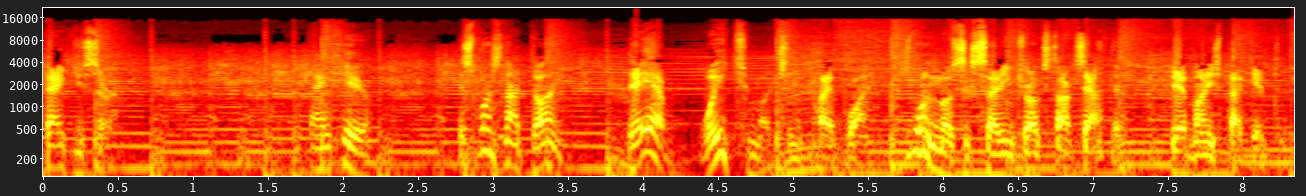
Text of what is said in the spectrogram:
Thank you, sir. Thank you. This one's not done. They have way too much in the pipeline. It's one of the most exciting drug stocks out there. They have money's back into it.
